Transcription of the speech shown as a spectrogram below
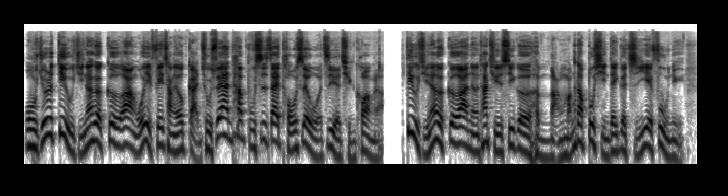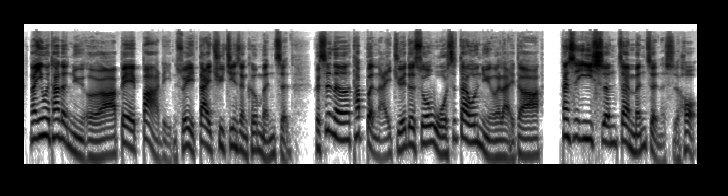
我觉得第五集那个个案，我也非常有感触。虽然他不是在投射我自己的情况啦，第五集那个个案呢，他其实是一个很忙，忙到不行的一个职业妇女。那因为她的女儿啊被霸凌，所以带去精神科门诊。可是呢，他本来觉得说我是带我女儿来的啊，但是医生在门诊的时候，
